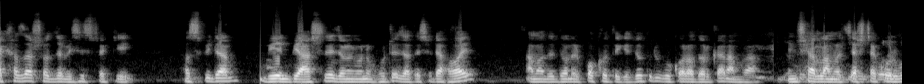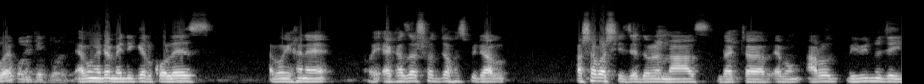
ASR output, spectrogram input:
এক হাজার শয্যা বিশিষ্ট একটি হসপিটাল বিএনপি আসলে জনগণের ভোটে যাতে সেটা হয়। আমাদের দলের পক্ষ থেকে যতটুকু করা দরকার আমরা ইনশাল্লাহ আমরা চেষ্টা করব। এবং এটা মেডিকেল কলেজ এবং এখানে ওই এক হাজার শয্যা হসপিটাল পাশাপাশি যে ধরনের নার্স, ডাক্তার এবং আরও বিভিন্ন যেই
